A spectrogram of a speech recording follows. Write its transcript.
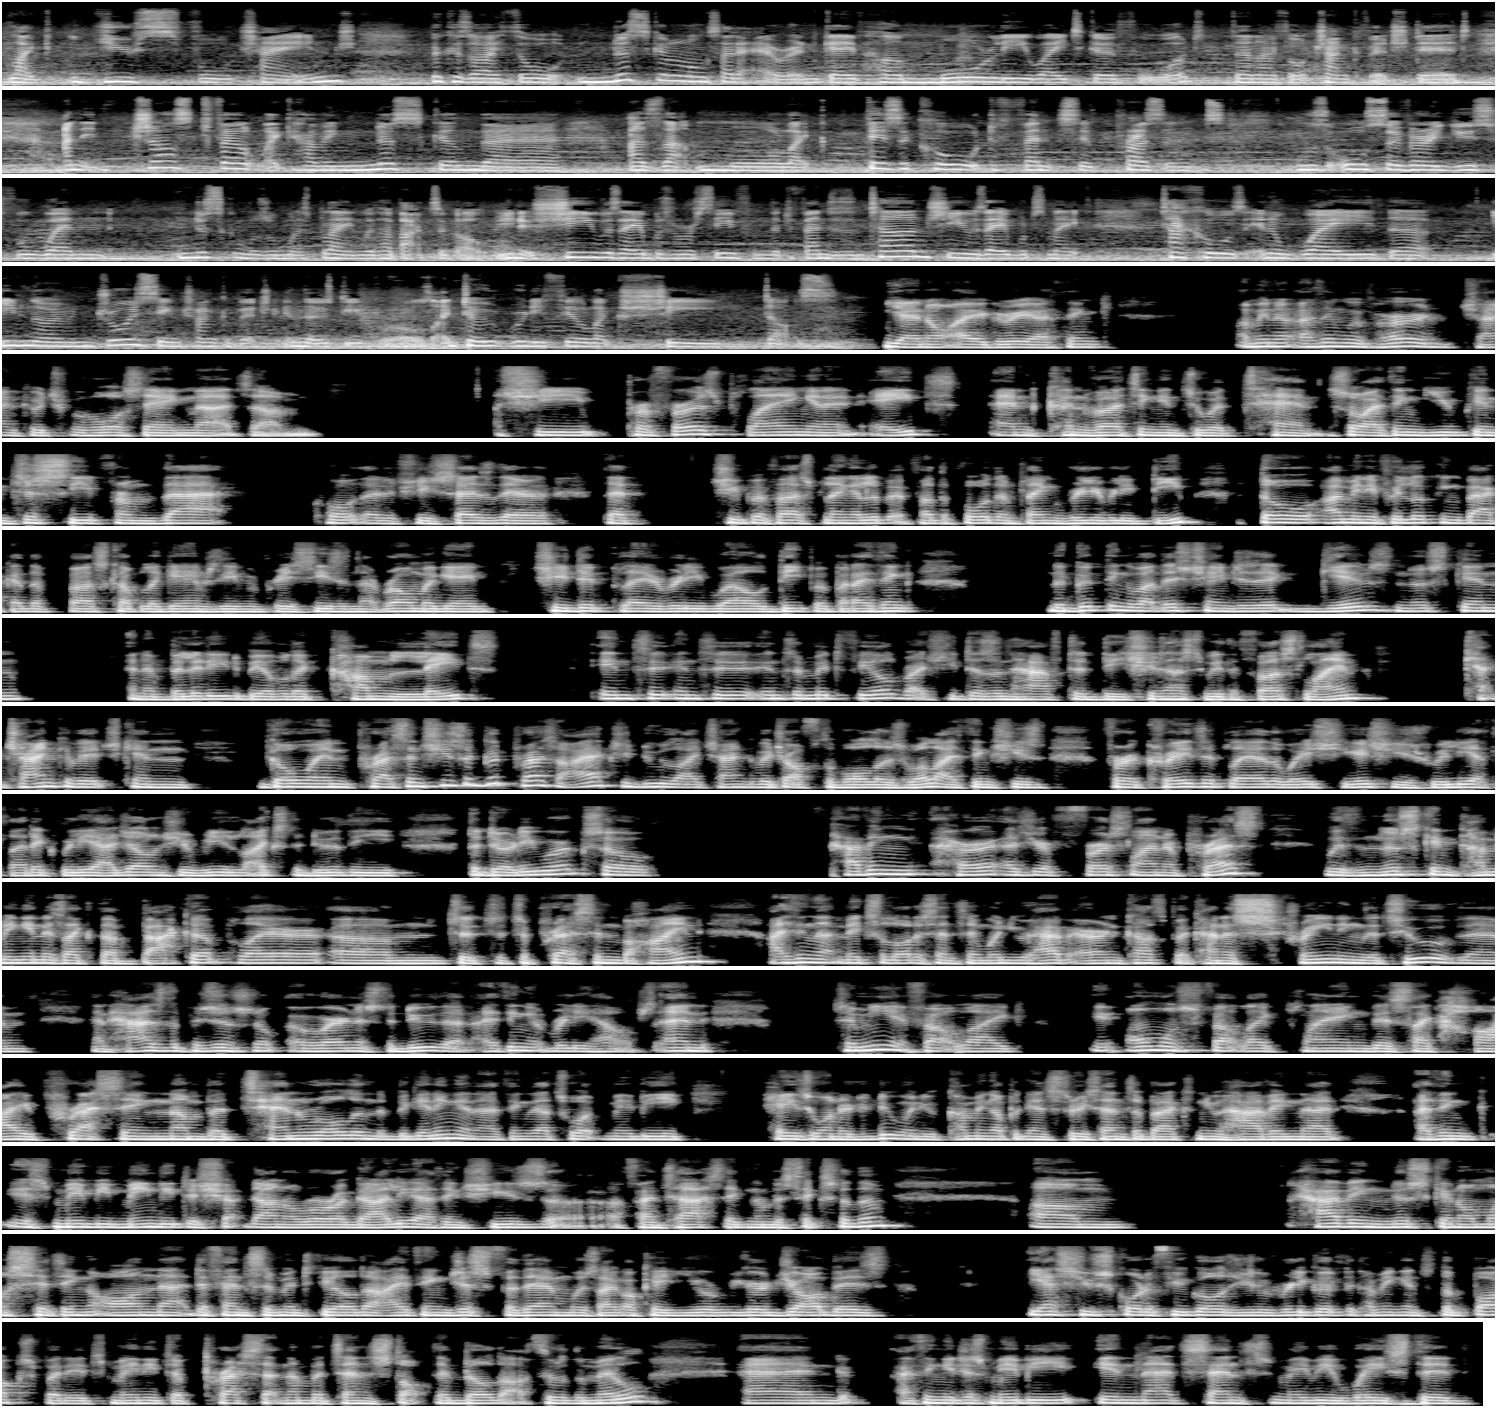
like useful change because I thought Nusken alongside Erin gave her more leeway to go forward than I thought Cankovic did. And it just felt like having Nusken there as that more like physical defensive presence was also very useful when Nusken was almost playing with her back to goal. You know, she was able to receive from the defenders in turn. She was able to make tackles in a way that, even though I've enjoyed seeing Cankovic in those deeper roles, I don't really feel like she does. Yeah, no, I agree. I think, I mean, I think we've heard Cankovic before saying that um, she prefers playing in an eight and converting into a 10. So I think you can just see from that quote that if she says there that she prefers playing a little bit further forward than playing really, really deep. Though, I mean, if you're looking back at the first couple of games, even preseason, that Roma game, she did play really well deeper. But I think the good thing about this change is it gives Nusken an ability to be able to come late into into into midfield. Right, she doesn't have to. De- she has to be the first line. Cankovic can go in press, and she's a good presser. I actually do like Cankovic off the ball as well. I think she's for a creative player the way she is. She's really athletic, really agile, and she really likes to do the the dirty work. So having her as your first line of press with Nusken coming in as like the backup player um, to, to, to press in behind, I think that makes a lot of sense. And when you have Erin Cuthbert kind of screening the two of them and has the positional awareness to do that, I think it really helps. And to me, it felt like it almost felt like playing this like high pressing number 10 role in the beginning. And I think that's what maybe Hayes wanted to do when you're coming up against three centre backs and you having that. I think it's maybe mainly to shut down Aurora Galli. I think she's a, a fantastic number six for them. Um, having Nusken almost sitting on that defensive midfielder, I think just for them was like, okay, your your job is yes, you've scored a few goals, you're really good at coming into the box, but it's mainly to press that number 10, stop their build out through the middle. And I think it just maybe in that sense, maybe wasted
